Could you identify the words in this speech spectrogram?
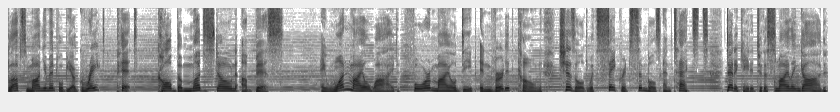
Bluff's monument will be a great pit called the Mudstone Abyss. A one mile wide, four mile deep inverted cone chiseled with sacred symbols and texts dedicated to the smiling god.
